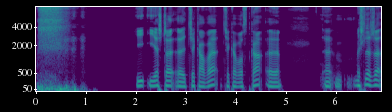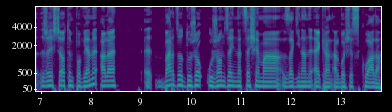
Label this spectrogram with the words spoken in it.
I, i jeszcze e, ciekawe, ciekawostka. E, e, myślę, że, że jeszcze o tym powiemy, ale bardzo dużo urządzeń na CESie ma zaginany ekran albo się składa.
